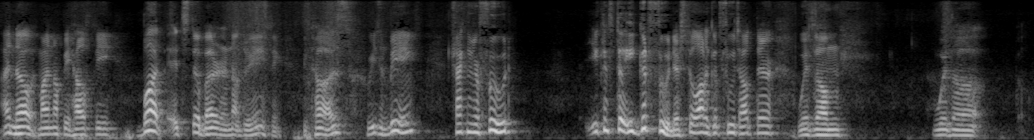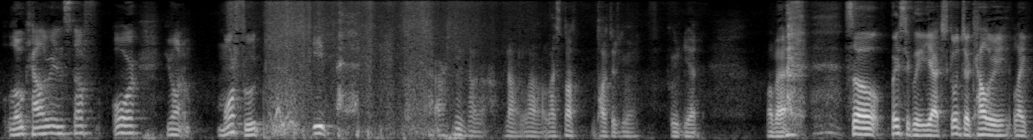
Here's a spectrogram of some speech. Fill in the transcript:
I know it might not be healthy, but it's still better than not doing anything. Because reason being, tracking your food, you can still eat good food. There's still a lot of good foods out there with um with uh low calorie and stuff. Or if you want more food, eat. No, no, let's not talk to the food yet. My bad. So basically, yeah, just go into a calorie like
